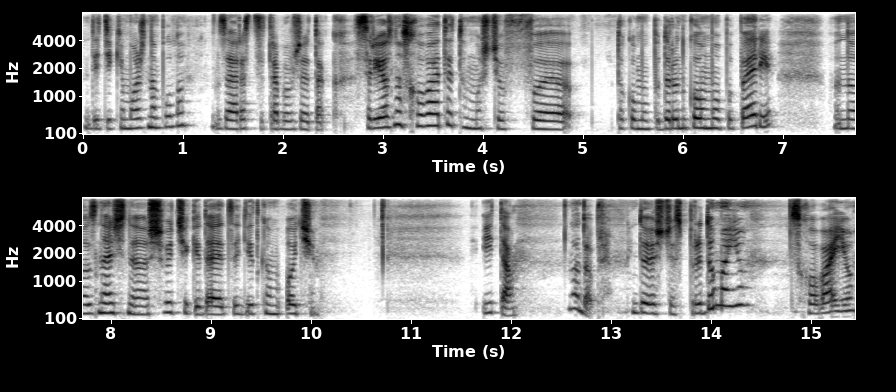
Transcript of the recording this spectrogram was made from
де тільки можна було. Зараз це треба вже так серйозно сховати, тому що в е, такому подарунковому папері воно значно швидше кидається діткам в очі. І так, ну добре, йду я щось придумаю, сховаю.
